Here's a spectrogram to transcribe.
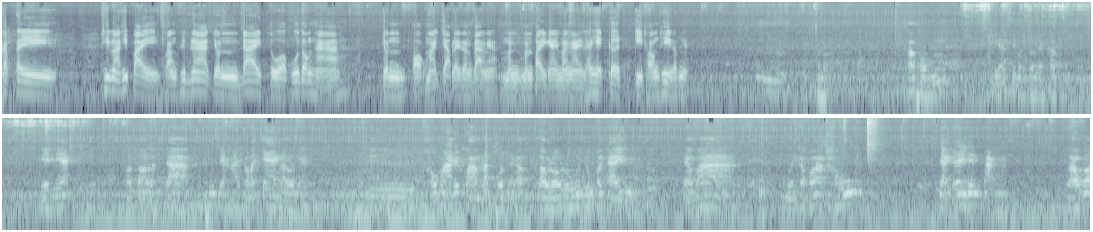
ครับไปที่มาที่ไปความคืบหน้าจนได้ตัวผู้ต้องหา จนออกหมายจับอะไรต่าง ๆ เนี่ยมันมันไปไงมาไง แล้วเหตุเกิดกี่ท้องที่ครับเนี่ยครับผมเสียสิบมวลชนนะครับเคสเนี้ยพอตอนหลังจากผู้เสียหายเข้ามาแจ้งเราเนี่ย คือเขามาด้วยความรัดทนนะครับ เราเรารู้อยู่เข้าใจอยู่แต่ว่าเหมือนกับว่าเขาอยากจะได้เรื่องตังค์เราก็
